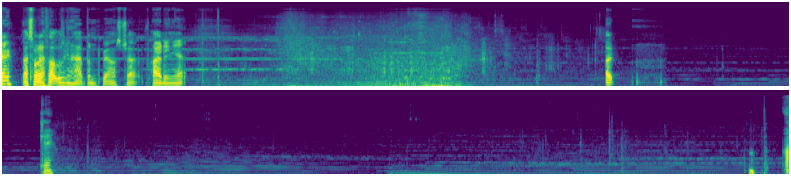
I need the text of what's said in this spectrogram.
Okay, that's what I thought was gonna happen, to be honest, chat. Hiding it. Uh, okay. I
